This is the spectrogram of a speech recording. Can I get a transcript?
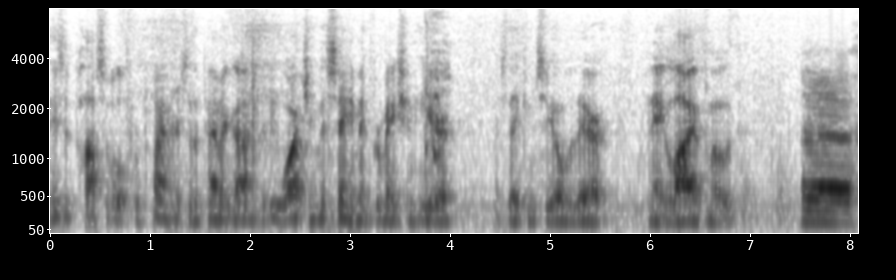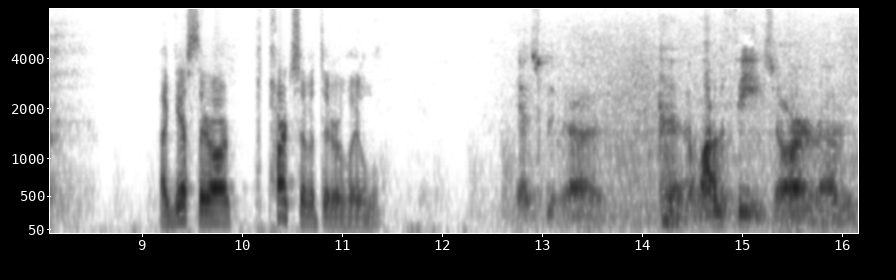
Is it possible for planners of the Pentagon to be watching the same information here as they can see over there in a live mode? I guess there are parts of it that are available. Yes, uh, a lot of the feeds are um,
